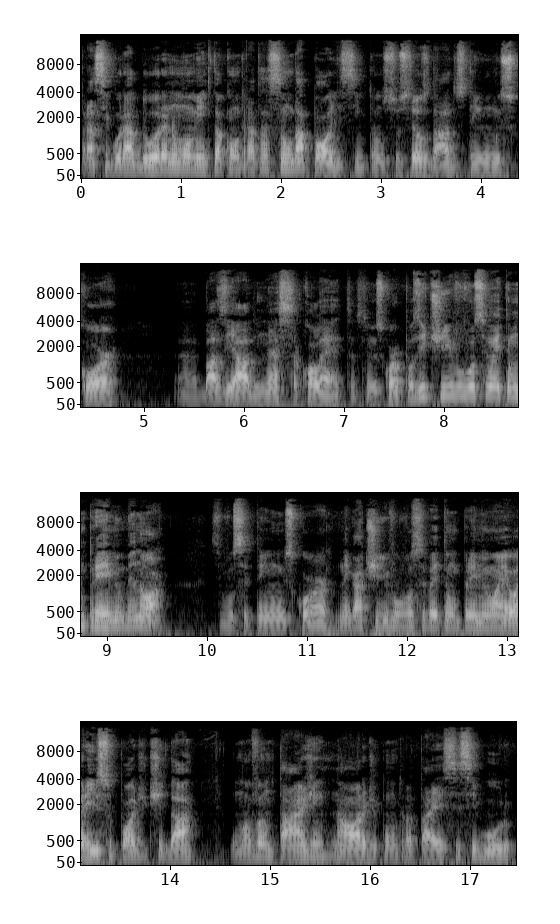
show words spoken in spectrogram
a seguradora no momento da contratação da pólice. Então, se os seus dados têm um score baseado nessa coleta, se tem um score positivo, você vai ter um prêmio menor. Se você tem um score negativo, você vai ter um prêmio maior e isso pode te dar uma vantagem na hora de contratar esse seguro.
